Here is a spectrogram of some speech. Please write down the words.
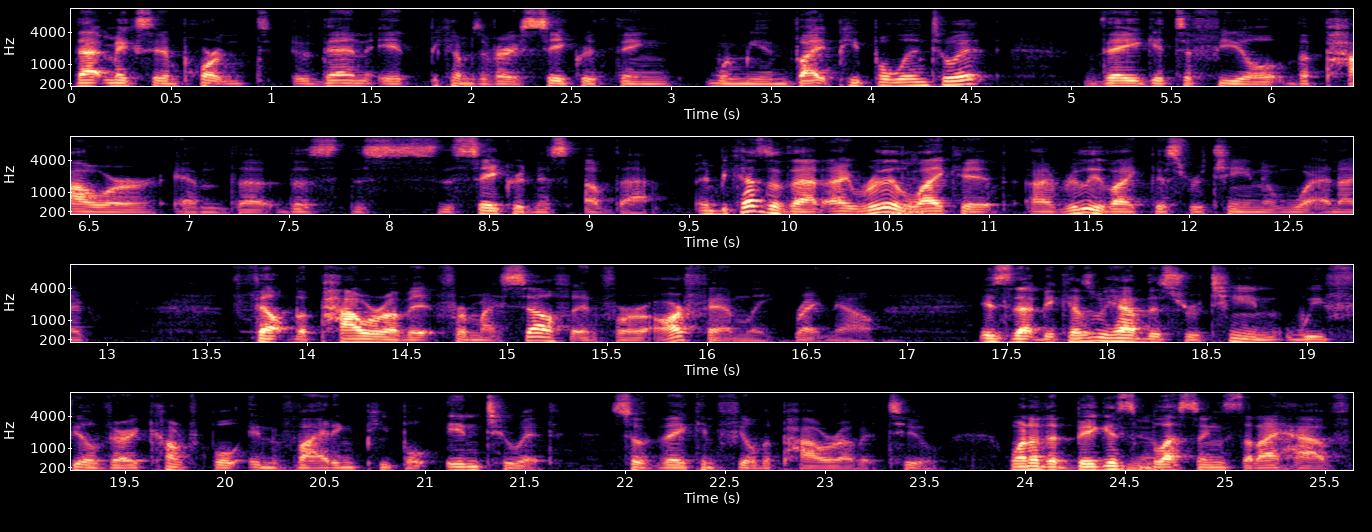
that makes it important. Then it becomes a very sacred thing when we invite people into it. They get to feel the power and the the the, the sacredness of that, and because of that, I really like it. I really like this routine, and, and I've felt the power of it for myself and for our family right now is that because we have this routine, we feel very comfortable inviting people into it so that they can feel the power of it too. One of the biggest blessings that I have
